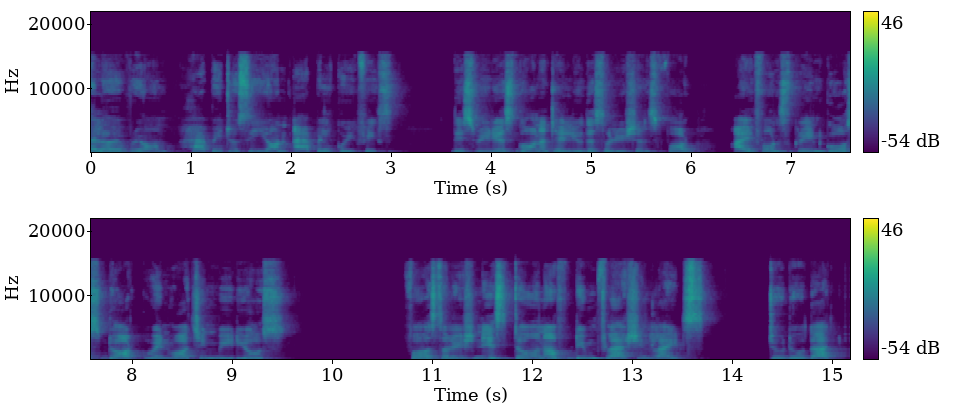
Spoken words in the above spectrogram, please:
Hello everyone, happy to see you on Apple Quick Fix. This video is gonna tell you the solutions for iPhone screen goes dark when watching videos. First solution is turn off dim flashing lights. To do that,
